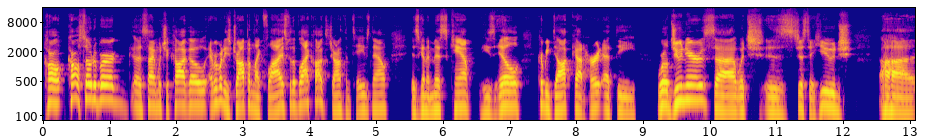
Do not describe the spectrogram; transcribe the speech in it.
Carl Carl Soderberg uh, signed with Chicago. Everybody's dropping like flies for the Blackhawks. Jonathan Toews now is going to miss camp. He's ill. Kirby Dach got hurt at the World Juniors, uh, which is just a huge uh,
